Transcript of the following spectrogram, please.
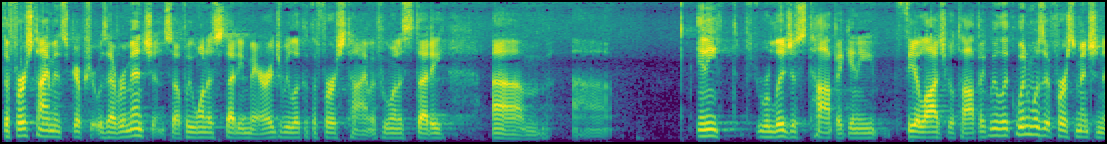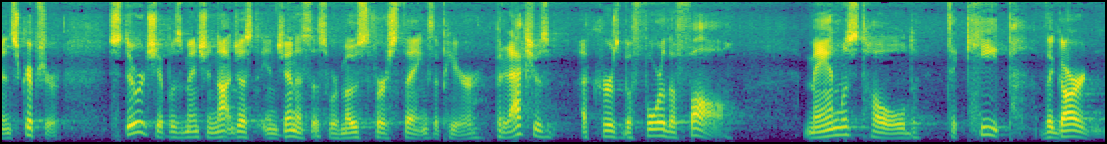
The first time in Scripture it was ever mentioned. So if we want to study marriage, we look at the first time. If we want to study um, uh, any religious topic, any theological topic, we look when was it first mentioned in Scripture? Stewardship was mentioned not just in Genesis, where most first things appear, but it actually was, occurs before the fall. Man was told to keep the garden.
